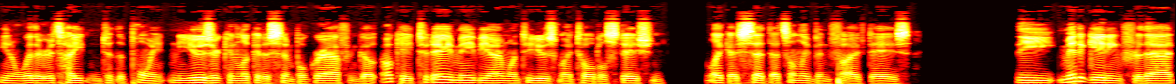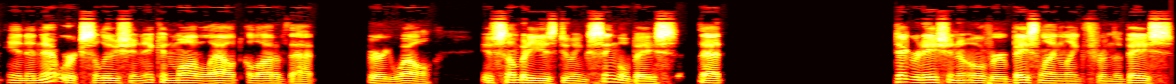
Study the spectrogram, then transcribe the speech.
you know, whether it's heightened to the point, and the user can look at a simple graph and go, okay, today maybe I want to use my total station. Like I said, that's only been five days the mitigating for that in a network solution, it can model out a lot of that very well. If somebody is doing single base, that degradation over baseline length from the base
